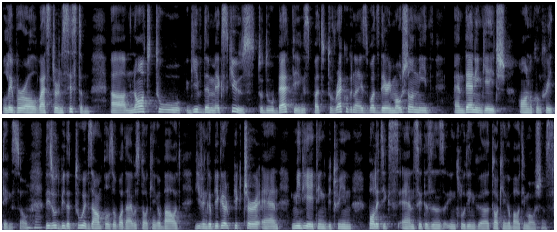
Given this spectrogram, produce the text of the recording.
liberal Western system. Uh, not to give them excuse to do bad things, but to recognize what's their emotional need and then engage on concrete things. So mm-hmm. these would be the two examples of what I was talking about, giving a bigger picture and mediating between politics and citizens, including uh, talking about emotions.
